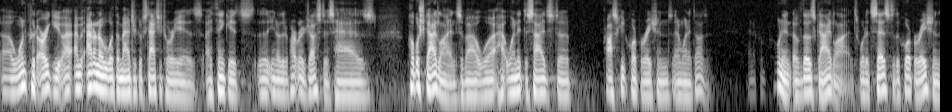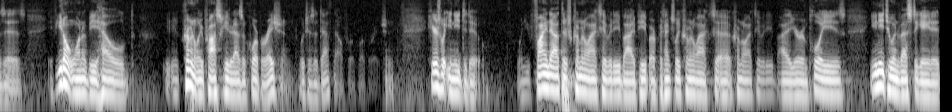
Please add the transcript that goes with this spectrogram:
uh, one could argue, I, I mean, I don't know what the magic of statutory is. I think it's, uh, you know, the Department of Justice has published guidelines about how, when it decides to prosecute corporations and when it doesn't. And a component of those guidelines, what it says to the corporations is, if you don't want to be held criminally prosecuted as a corporation, which is a death knell for a corporation, here's what you need to do. When you find out there's criminal activity by people, or potentially criminal, act, uh, criminal activity by your employees, you need to investigate it.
